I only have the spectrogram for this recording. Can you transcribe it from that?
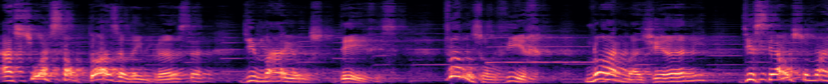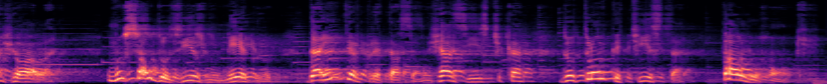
a sua saudosa lembrança de Miles Davis. Vamos ouvir Norma Gianni de Celso Majola, no saudosismo negro da interpretação jazzística do trompetista Paulo Ronck.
